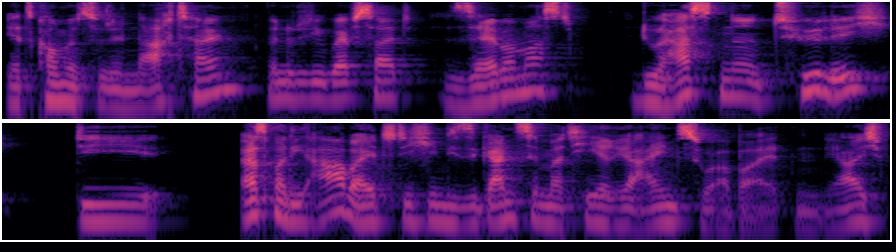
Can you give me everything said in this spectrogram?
jetzt kommen wir zu den Nachteilen, wenn du die Website selber machst. Du hast natürlich die erstmal die Arbeit, dich in diese ganze Materie einzuarbeiten. Ja, ich,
